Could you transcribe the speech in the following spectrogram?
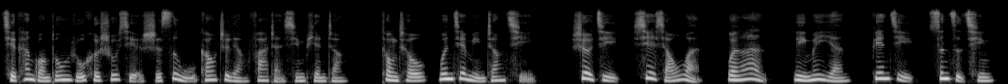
且看广东如何书写“十四五”高质量发展新篇章。统筹温建敏、张琪，设计谢小婉，文案李媚妍，编辑孙子清。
